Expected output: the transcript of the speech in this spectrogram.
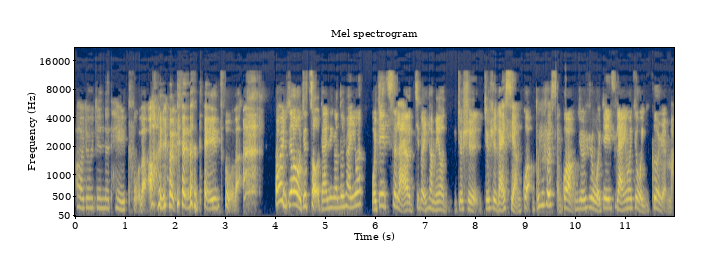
澳洲真的忒土了，澳洲真的忒土了。然后你知道，我就走在那个路上，因为我这次来基本上没有，就是就是来闲逛，不是说闲逛，就是我这一次来，因为就我一个人嘛。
